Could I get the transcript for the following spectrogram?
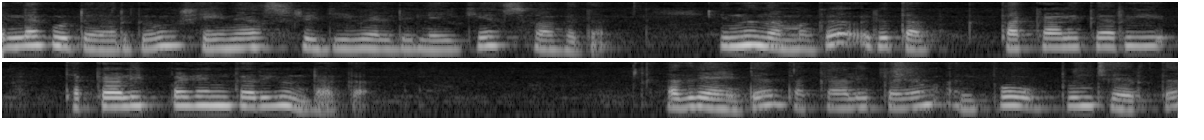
എല്ലാ കൂട്ടുകാർക്കും ഷീനാസ് രുചി വേൾഡിലേക്ക് സ്വാഗതം. ഇന്ന് നമുക്ക് ഒരു തക്കാളി കറി തക്കാളിപ്പഴം കറി ഉണ്ടാക്കാം. അതിനായിട്ട് തക്കാളിപ്പഴം അല്പം ഉപ്പും ചേർത്ത്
